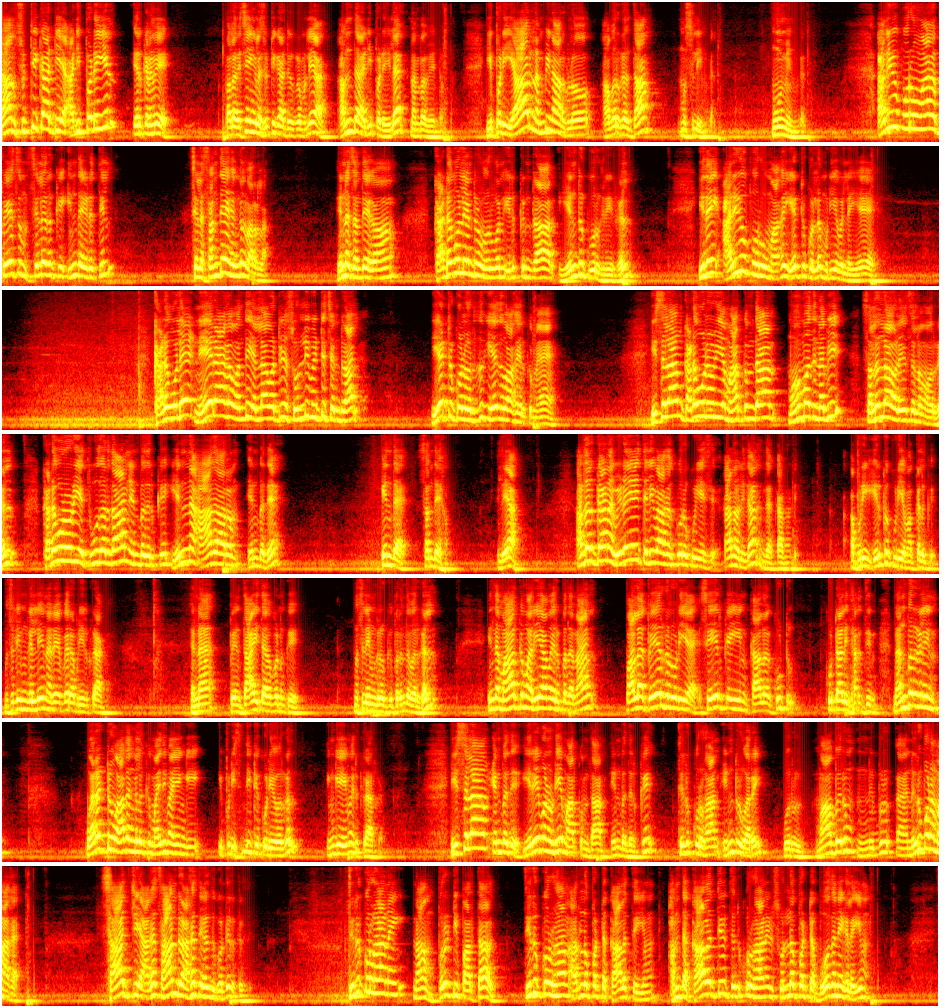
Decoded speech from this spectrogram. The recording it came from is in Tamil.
நாம் சுட்டிக்காட்டிய அடிப்படையில் ஏற்கனவே பல விஷயங்களை சுட்டி காட்டியிருக்கிறோம் இல்லையா? அந்த அடிப்படையில் நம்ப வேண்டும். இப்படி யார் நம்பினார்களோ அவர்கள்தான் முஸ்லீம்கள் மூமின்கள். அறிவுபூர்வமாக பேசும் சிலருக்கு இந்த இடத்தில் சில சந்தேகங்கள் வரலாம். என்ன சந்தேகம்? கடவுள் என்று ஒருவன் இருக்கின்றார் என்று கூறுகிறீர்கள். இதை அறிவுபூர்வமாக ஏற்றுக்கொள்ள முடியவில்லையே. கடவுளே நேராக வந்து எல்லாவற்றையும் சொல்லிவிட்டு சென்றால் ஏற்றுக்கொள்வதற்கு ஏதுவாக இருக்குமே? இஸ்லாம் கடவுளுடைய மார்க்கம்தான் முகமது நபி சல்லல்லா அலையம் அவர்கள். கடவுளுடைய தூதர்தான் என்பதற்கு என்ன ஆதாரம் என்பதே இந்த சந்தேகம். இல்லையா? அதற்கான விடையை தெளிவாக கூறக்கூடிய காணொலி தான் இந்த காணொளி. அப்படி இருக்கக்கூடிய மக்களுக்கு முஸ்லீம்கள்லேயே நிறைய பேர் அப்படி இருக்கிறாங்க. என்ன பெண் தாய் தகப்பனுக்கு முஸ்லீம்களுக்கு பிறந்தவர்கள் இந்த மார்க்கம் அறியாமல் இருப்பதனால் பல பேர்களுடைய செயற்கையின் கால கூட்டு கூட்டாளித்தனத்தின் நண்பர்களின் வரட்டு வாதங்களுக்கு மதிமயங்கி இப்படி சிந்திக்கக்கூடியவர்கள் இங்கேயும் இருக்கிறார்கள். இஸ்லாம் என்பது இறைவனுடைய மார்க்கம்தான் என்பதற்கு திருக்குர்ஹான் இன்று வரை ஒரு மாபெரும் நிபு நிரூபணமாக சாட்சியாக சான்றாக திகழ்ந்து கொண்டு இருக்கிறது திருக்குர்ஹானை நாம் புரட்டி பார்த்தால் திருக்குர்ஹான் அருளப்பட்ட காலத்தையும் அந்த காலத்தில் திருக்குர்ஹானில் சொல்லப்பட்ட போதனைகளையும்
